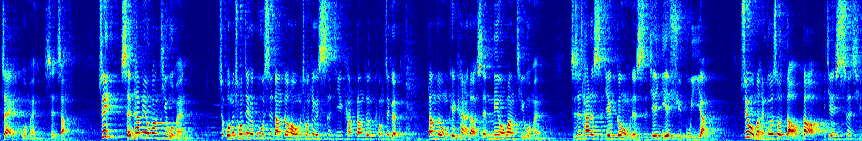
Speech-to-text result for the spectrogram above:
在我们身上。所以神他没有忘记我们。所我们从这个故事当中哈，我们从这个事迹看当中，从这个。当中我们可以看得到，神没有忘记我们，只是他的时间跟我们的时间也许不一样，所以我们很多时候祷告一件事情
